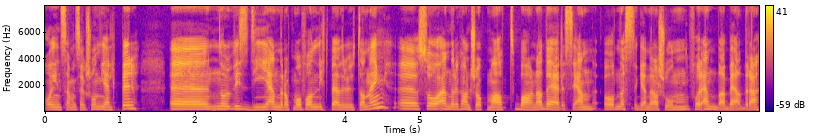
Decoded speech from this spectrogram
og innsamlingsaksjonen hjelper, uh, når, hvis de ender opp med å få en litt bedre utdanning, uh, så ender det kanskje opp med at barna deres igjen og neste generasjonen får enda bedre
